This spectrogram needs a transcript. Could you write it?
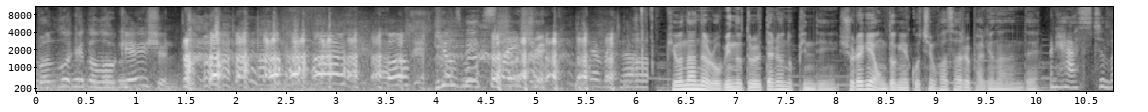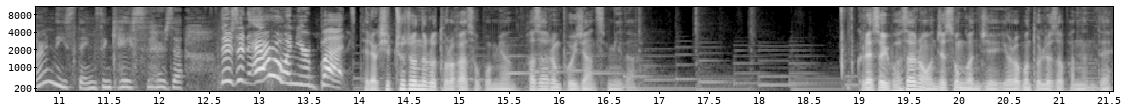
But look at the location. Kills me time. 피오나는 로빈후드를 때려눕힌 뒤 슈렉의 엉덩이에 꽂힌 화살을 발견하는데 One has to learn these things in case there's a there's an arrow in your butt. 대략 10초 전으로 돌아가서 보면 화살은 보이지 않습니다. 그래서 이 화살은 언제 쏜 건지 여러 번 돌려서 봤는데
